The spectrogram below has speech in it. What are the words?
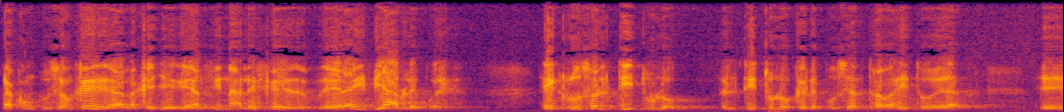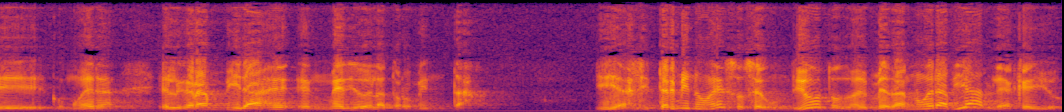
la conclusión que a la que llegué al final es que era inviable, pues. E incluso el título, el título que le puse al trabajito era, eh, como era, el gran viraje en medio de la tormenta. Y así terminó eso, se hundió todo, en verdad no era viable aquello.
